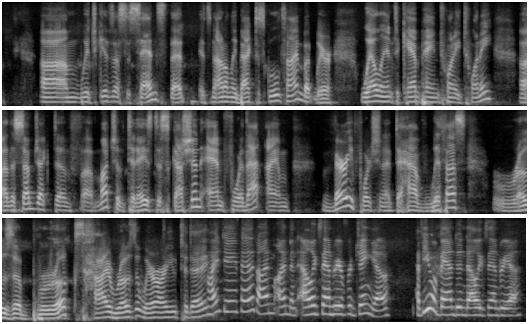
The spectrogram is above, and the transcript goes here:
um, which gives us a sense that it's not only back to school time, but we're well into campaign 2020, uh, the subject of uh, much of today's discussion. And for that, I am very fortunate to have with us Rosa Brooks. Hi, Rosa. Where are you today? Hi, David. I'm I'm in Alexandria, Virginia. Have you abandoned Alexandria?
